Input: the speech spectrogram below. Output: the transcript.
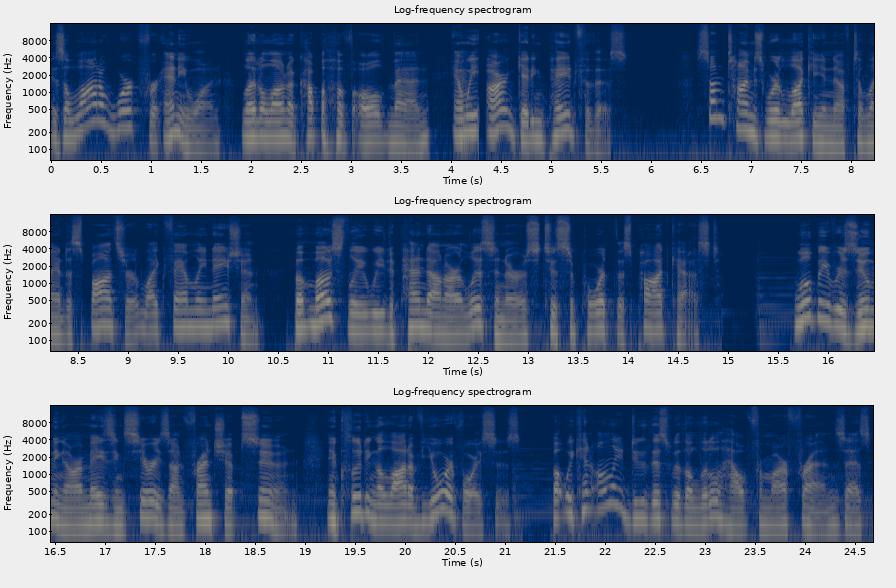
is a lot of work for anyone, let alone a couple of old men, and we aren't getting paid for this. Sometimes we're lucky enough to land a sponsor like Family Nation, but mostly we depend on our listeners to support this podcast. We'll be resuming our amazing series on friendship soon, including a lot of your voices, but we can only do this with a little help from our friends, as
